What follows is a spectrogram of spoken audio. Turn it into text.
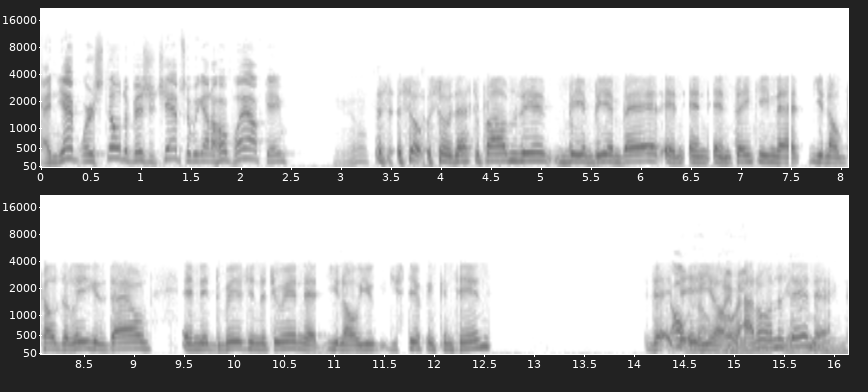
and yet we're still division champs, so we got a home playoff game. So, so that's the problem then, being being bad and and and thinking that you know because the league is down in the division that you're in that you know you you still can contend. That, Oh, no, you know, I mean, don't understand yeah, I that. mean-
